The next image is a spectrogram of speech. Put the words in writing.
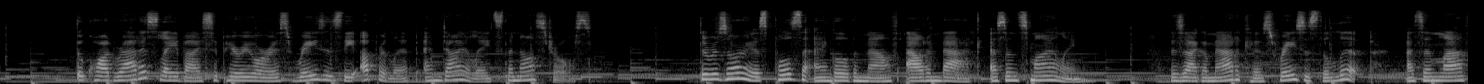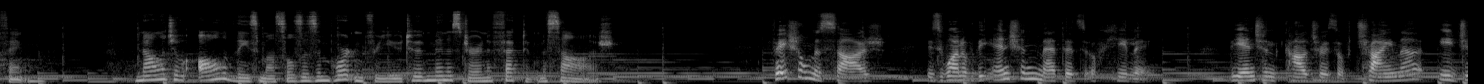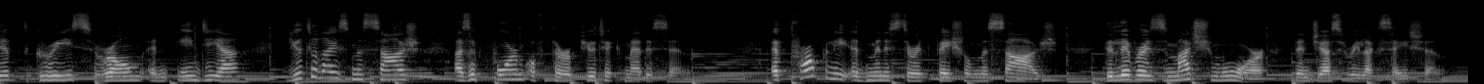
The quadratus labii superioris raises the upper lip and dilates the nostrils. The risorius pulls the angle of the mouth out and back, as in smiling. The zygomaticus raises the lip, as in laughing. Knowledge of all of these muscles is important for you to administer an effective massage. Facial massage is one of the ancient methods of healing. The ancient cultures of China, Egypt, Greece, Rome, and India utilized massage as a form of therapeutic medicine. A properly administered facial massage delivers much more than just relaxation.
